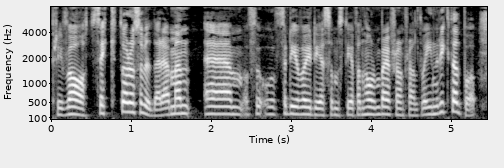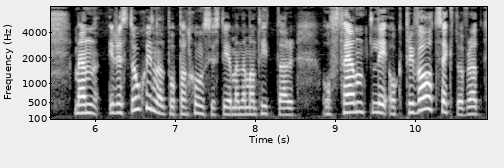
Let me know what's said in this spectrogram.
privatsektor och så vidare. Men, eh, för, för det var ju det som Stefan Holmberg framförallt var inriktad på. Men är det stor skillnad på pensionssystemen när man tittar offentlig och privat sektor? För att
